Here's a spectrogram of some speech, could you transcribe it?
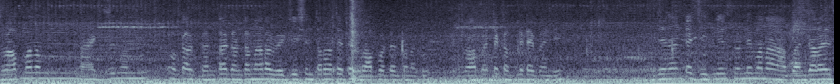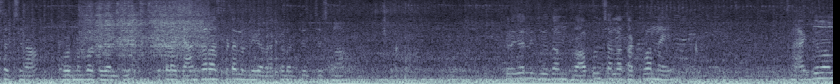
డ్రాప్ మనం మ్యాక్సిమం ఒక గంట గంటన్నర వెయిట్ చేసిన తర్వాత అయితే డ్రాప్ పడ్డది మనకు. డ్రాప్ అయితే కంప్లీట్ అయిపోయింది. ఇదేంటంటే జీపీఎస్ నుండి మన బంజారా హిల్స్ వచ్చిన రోడ్ నెంబర్ ట్వెల్వ్కి ఇక్కడ క్యాన్సర్ హాస్పిటల్ ఉంది కదా అక్కడ వచ్చి వచ్చేసిన. ఇక్కడికి వెళ్ళి చూద్దాం. డ్రాపులు చాలా తక్కువ ఉన్నాయి. మ్యాక్సిమం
